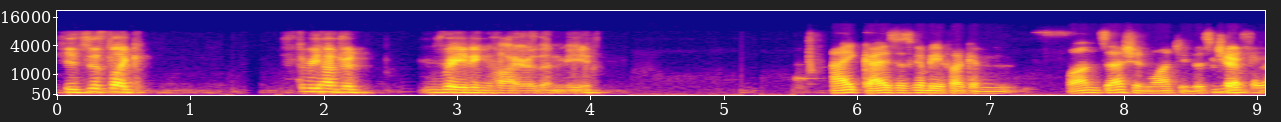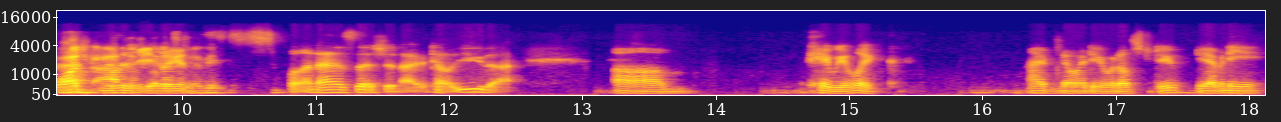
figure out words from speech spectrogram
he's just like 300 rating higher than me. Alright, guys, it's gonna be a fucking fun session watching this Yeah, bloodbath match. It's gonna be what it's fucking gonna be. fun ass session. I tell you that. Um, okay, we have like, I have no idea what else to do. Do you have any?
